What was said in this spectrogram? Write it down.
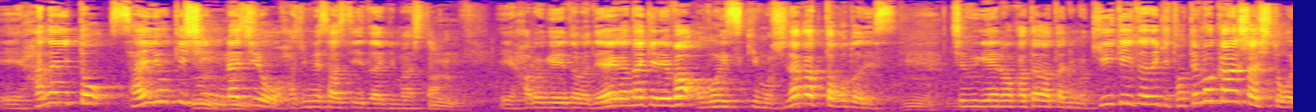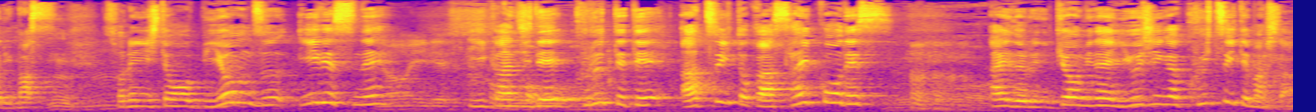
えー花井と最置き新ラジオを始めさせていただきました、うん。えーハロゲーとの出会いがなければ思いつきもしなかったことです、うん。チームゲーの方々にも聞いていただきとても感謝しております、うん。それにしてもビヨンズいいですね。いいです。いい感じで狂ってて熱いとか最高ですアイドルに興味ない友人が食いついてました。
